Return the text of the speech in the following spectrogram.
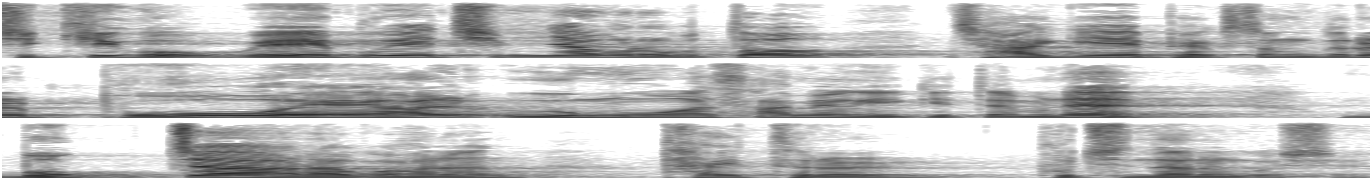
지키고 외부의 침략으로부터 자기의 백성들을 보호해야 할 의무와 사명이 있기 때문에 목자라고 하는 타이틀을 붙인다는 것이에요.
